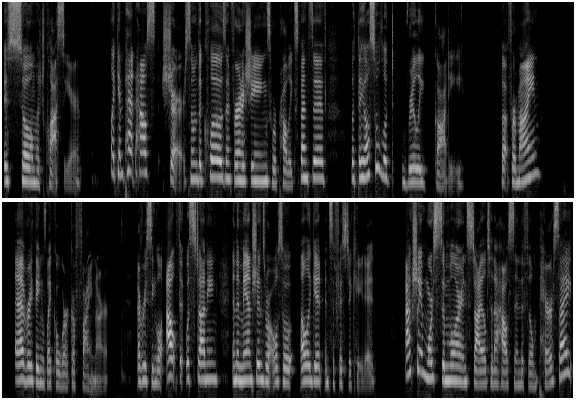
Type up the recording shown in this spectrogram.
is so much classier. Like in Penthouse, sure, some of the clothes and furnishings were probably expensive, but they also looked really gaudy. But for mine, everything's like a work of fine art. Every single outfit was stunning, and the mansions were also elegant and sophisticated. Actually, more similar in style to the house in the film Parasite,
